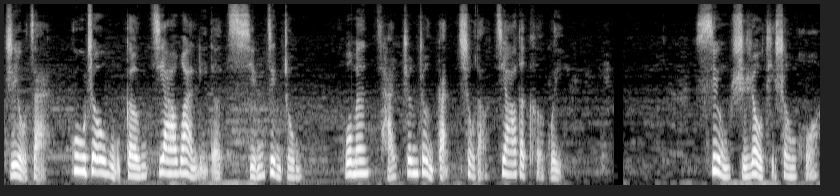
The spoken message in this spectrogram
只有在孤舟五更家万里的情境中，我们才真正感受到家的可贵。性是肉体生活，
